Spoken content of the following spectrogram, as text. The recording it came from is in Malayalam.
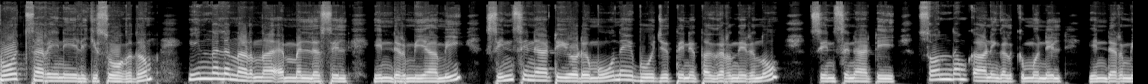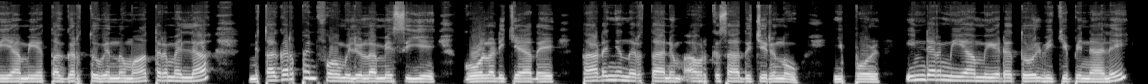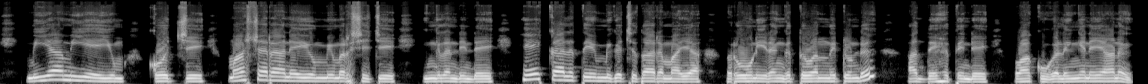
സ്പോർട്സ് അറീനയിലേക്ക് സ്വാഗതം. ഇന്നലെ നടന്ന എം എൽ എസിൽ ഇന്റർ മിയാമി സിൻസിനാട്ടിയോട് മൂന്ന് പൂജ്യത്തിന് തകർന്നിരുന്നു. സിൻസിനാട്ടി സ്വന്തം കാണികൾക്ക് മുന്നിൽ ഇന്റർ മിയാമിയെ തകർത്തുവെന്ന് മാത്രമല്ല തകർപ്പൻ ഫോമിലുള്ള മെസ്സിയെ ഗോളടിക്കാതെ തടഞ്ഞു നിർത്താനും അവർക്ക് സാധിച്ചിരുന്നു. ഇപ്പോൾ ഇന്റർ മിയാമിയുടെ തോൽവിക്ക് പിന്നാലെ മിയാമിയെയും കോച്ച് മാഷറാനെയും വിമർശിച്ച് ഇംഗ്ലണ്ടിന്റെ ഏക്കാലത്തെയും മികച്ച താരമായ റൂണി രംഗത്ത് വന്നിട്ടുണ്ട്. അദ്ദേഹത്തിന്റെ വാക്കുകൾ ഇങ്ങനെയാണ്.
